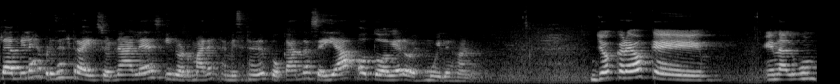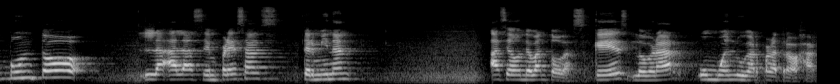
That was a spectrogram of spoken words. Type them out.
también las empresas tradicionales y normales también se están enfocando hacia allá o todavía lo ves muy lejano. Yo creo que en algún punto la- a las empresas terminan hacia donde van todas, que es lograr un buen lugar para trabajar.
